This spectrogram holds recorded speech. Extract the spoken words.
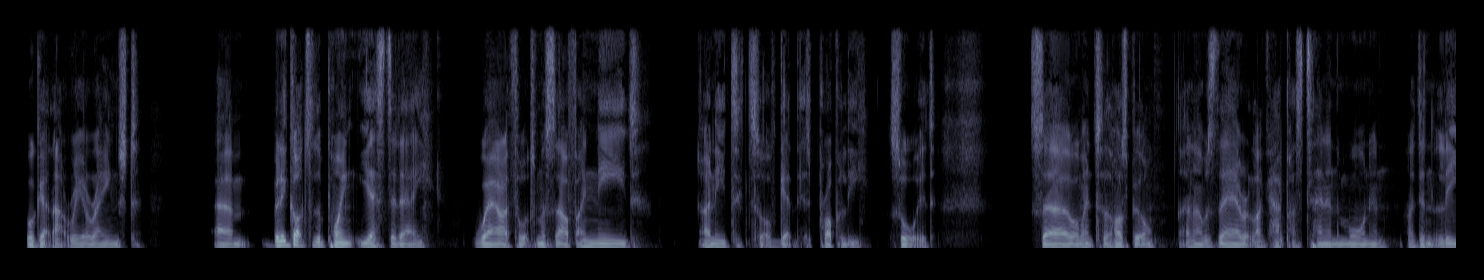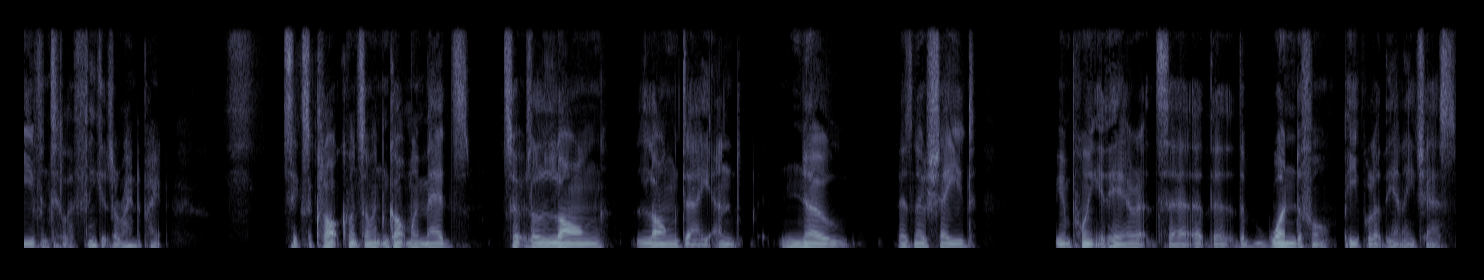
we'll get that rearranged. Um, but it got to the point yesterday where I thought to myself, I need, I need to sort of get this properly sorted. So I went to the hospital and I was there at like half past 10 in the morning. I didn't leave until I think it was around about six o'clock once I went and got my meds. So it was a long, long day and no, there's no shade being pointed here at, uh, at the, the wonderful people at the NHS.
